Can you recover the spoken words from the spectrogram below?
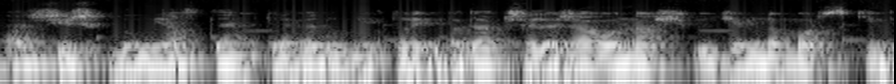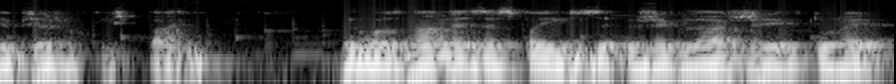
Tarszisz był miastem, które według niektórych badaczy leżało na śródziemnomorskim wybrzeżu Hiszpanii. Było znane ze swoich żeglarzy, które,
